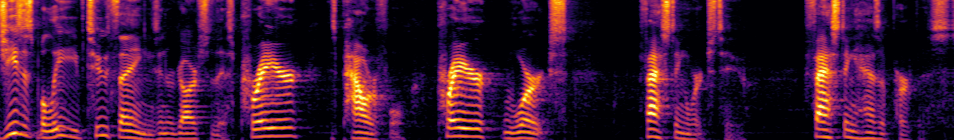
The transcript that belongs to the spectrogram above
Jesus believed two things in regards to this prayer is powerful, prayer works, fasting works too. Fasting has a purpose.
